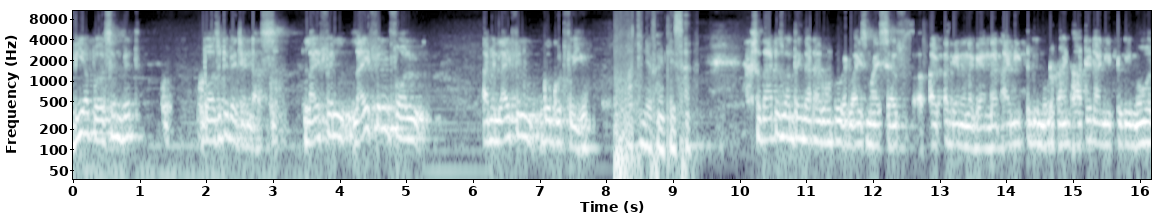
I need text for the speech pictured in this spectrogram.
be a person with positive agendas. Life will life will fall. I mean, life will go good for you. Definitely, sir. So that is one thing that I want to advise myself uh, again and again that I need to be more kind-hearted, I need to be more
